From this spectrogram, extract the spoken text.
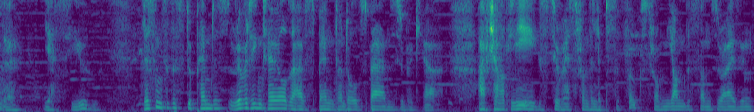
there? Yes, you. Listen to the stupendous, riveting tales I have spent untold spans to procure. I've travelled leagues to rest from the lips of folks from yonder sun's rising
